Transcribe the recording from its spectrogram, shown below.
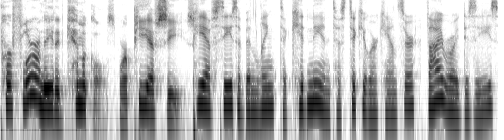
perfluorinated chemicals, or PFCs. PFCs have been linked to kidney and testicular cancer, thyroid disease,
